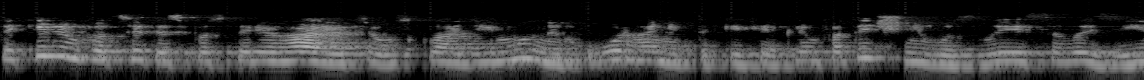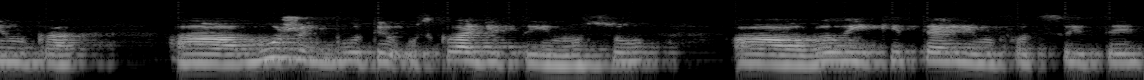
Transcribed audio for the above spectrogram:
Такі лімфоцити спостерігаються у складі імунних органів, таких як лімфатичні вузли, селезінка, можуть бути у складі тимусу великі Т-лімфоцити.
